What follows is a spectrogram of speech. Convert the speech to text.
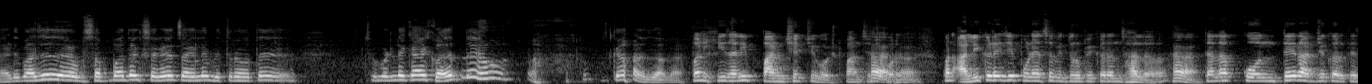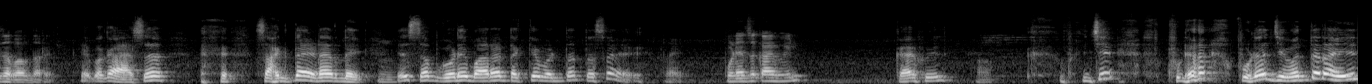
आणि माझे संपादक सगळे चांगले मित्र होते. म्हणले काय कळत नाही हो. गहाळ झाला. पण ही झाली पानशेतची गोष्ट पानशेतची पण अलीकडे जे पुण्याचं विद्रुपीकरण झालं. त्याला कोणते राज्यकर्ते जबाबदार आहेत? हे बघा असं सांगता येणार नाही. हे सब घोडे बारा टक्के म्हणतात तसं आहे. पुण्याचं काय होईल? काय होईल. म्हणजे पुढं पुढं जिवंत राहील.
